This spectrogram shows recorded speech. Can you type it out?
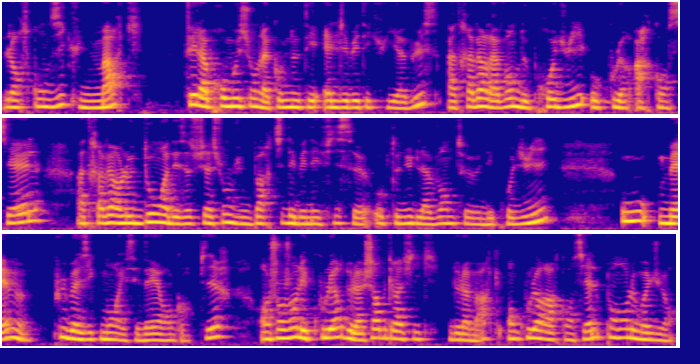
lorsqu'on dit qu'une marque fait la promotion de la communauté LGBTQIA+, à travers la vente de produits aux couleurs arc-en-ciel, à travers le don à des associations d'une partie des bénéfices euh, obtenus de la vente euh, des produits, ou même, plus basiquement, et c'est d'ailleurs encore pire, en changeant les couleurs de la charte graphique de la marque en couleur arc-en-ciel pendant le mois de juin.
